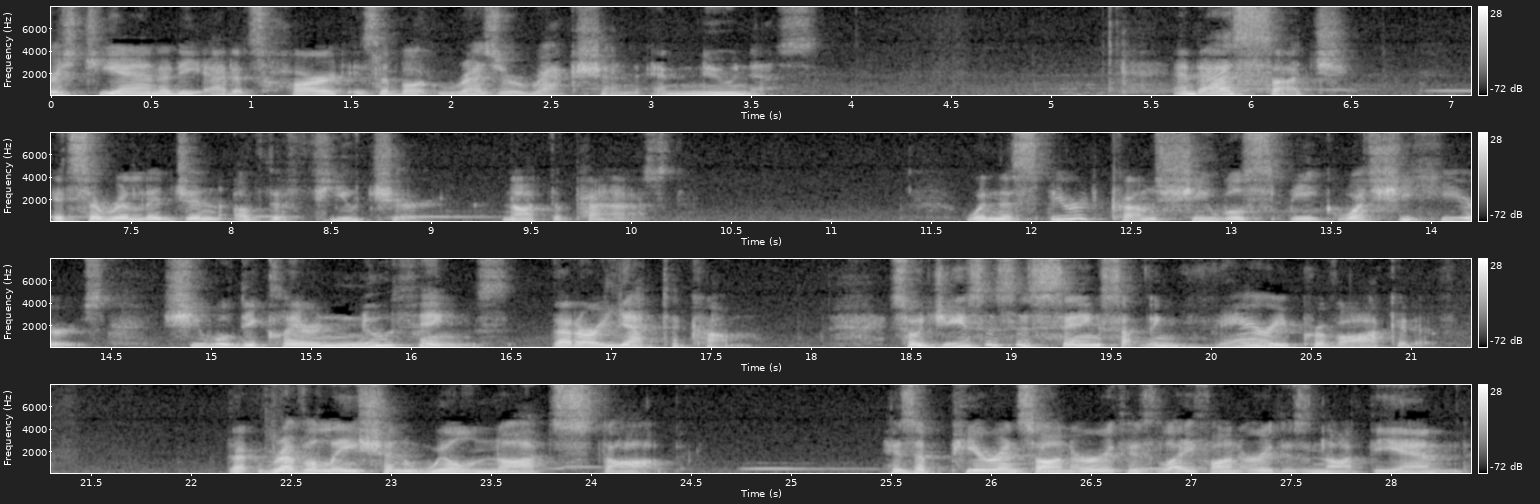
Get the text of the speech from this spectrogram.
Christianity at its heart is about resurrection and newness. And as such, it's a religion of the future, not the past. When the Spirit comes, she will speak what she hears. She will declare new things that are yet to come. So Jesus is saying something very provocative that revelation will not stop. His appearance on earth, his life on earth, is not the end.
